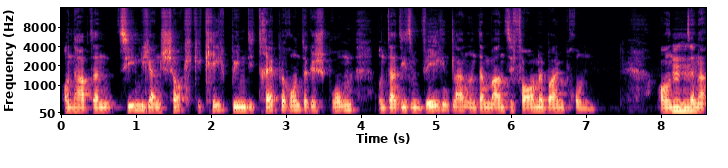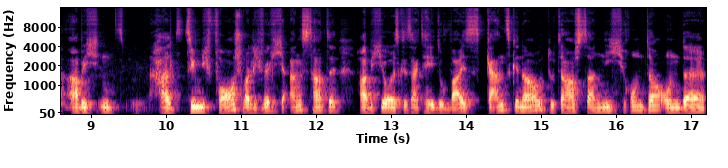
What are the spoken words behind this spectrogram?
und habe dann ziemlich einen Schock gekriegt, bin die Treppe runtergesprungen und da diesen Weg entlang und dann waren sie vorne beim Brunnen. Und Mhm. dann habe ich halt ziemlich forsch, weil ich wirklich Angst hatte, habe ich Joris gesagt, hey, du weißt ganz genau, du darfst da nicht runter und, äh,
